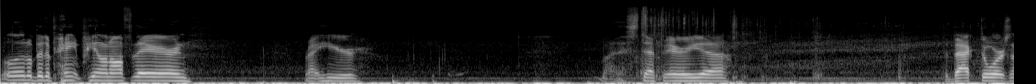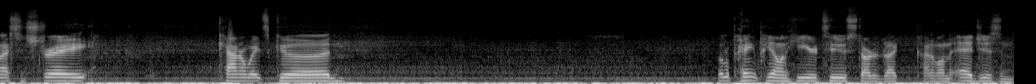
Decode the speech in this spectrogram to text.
little bit of paint peeling off there and right here by the step area. The back door is nice and straight. Counterweight's good. Little paint peeling here too started like kind of on the edges and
